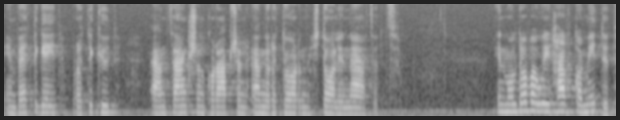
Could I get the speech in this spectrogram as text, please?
investigate, prosecute, and sanction corruption and return stolen assets. In Moldova, we have committed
